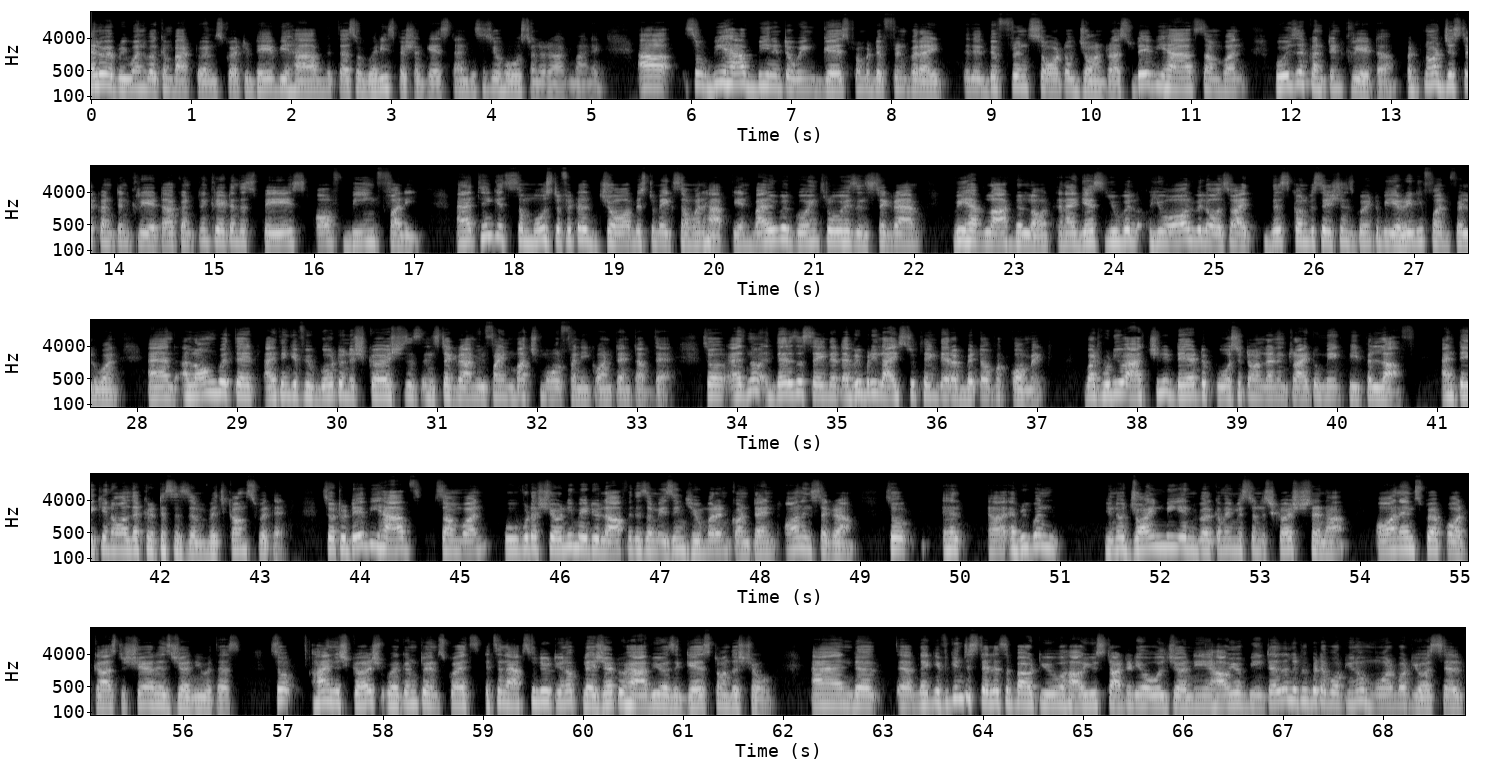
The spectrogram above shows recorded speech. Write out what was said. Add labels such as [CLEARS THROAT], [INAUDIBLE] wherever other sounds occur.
Hello, everyone. Welcome back to M Square. Today, we have with us a very special guest, and this is your host, Anurag Manik. Uh, so, we have been interviewing guests from a different variety, different sort of genres. Today, we have someone who is a content creator, but not just a content creator, a content creator in the space of being funny. And I think it's the most difficult job is to make someone happy. And while we were going through his Instagram, we have laughed a lot. And i guess you will you all will also I, this conversation is going to be a really fun filled one. And along with it i think if you go to nishkarsh's instagram you'll find much more funny content up there. So as no there is a saying that everybody likes to think they're a bit of a comic but would you actually dare to post it online and try to make people laugh and take in all the criticism which comes with it? So today we have someone who would have surely made you laugh with his amazing humor and content on instagram. So uh, everyone you know, join me in welcoming Mr. Nishkarsh Sinha on M Square podcast to share his journey with us. So, hi Nishkarsh, welcome to M Square. It's, it's an absolute, you know, pleasure to have you as a guest on the show. And uh, uh, like, if you can just tell us about you, how you started your whole journey, how you've been, tell a little bit about, you know, more about yourself.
